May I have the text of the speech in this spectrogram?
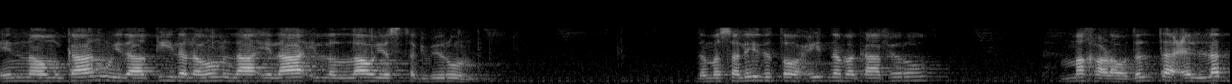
انهم كانوا اذا قيل لهم لا اله الا الله يستكبرون د مسلې د توحید نه بکافرو مخړو دلته علت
